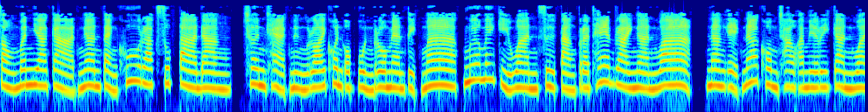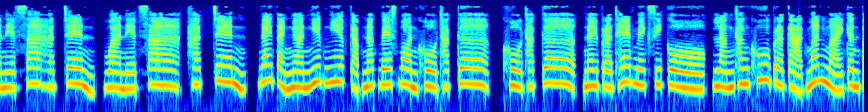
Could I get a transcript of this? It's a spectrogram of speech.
ส่องบรรยากาศงานแต่งคู่รักซุปตาดัง เชิญแขก 100 คนอบอุ่นโรแมนติกมาก เมื่อไม่กี่วันสื่อต่างประเทศรายงานว่า นางเอกหน้าคมชาวอเมริกันวาเนสซาฮัตเจน วาเนสซาฮัตเจน ได้แต่งงานเงียบๆกับนักเบสบอลโคทักเกอร์ โคทักเกอร์ ในประเทศเม็กซิโก หลังทั้งคู่ประกาศมั่นหมายกันไป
